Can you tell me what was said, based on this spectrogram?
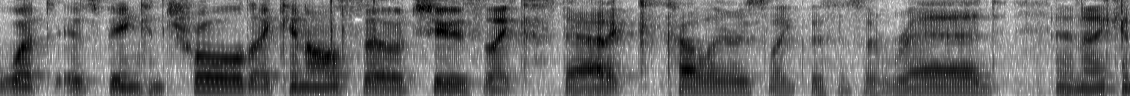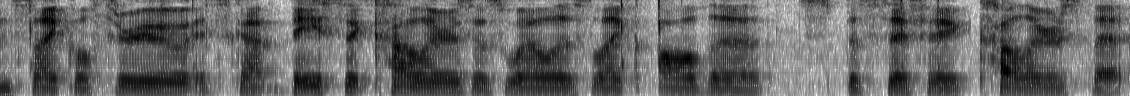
what is being controlled. I can also choose like static colors, like this is a red and I can cycle through. It's got basic colors as well as like all the specific colors that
